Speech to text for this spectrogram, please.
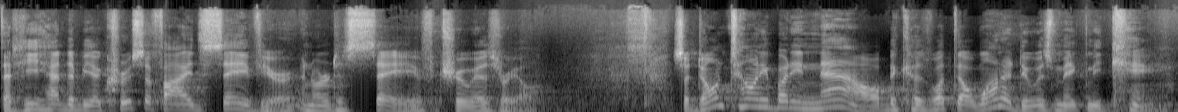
That he had to be a crucified Savior in order to save true Israel. So don't tell anybody now because what they'll want to do is make me king.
